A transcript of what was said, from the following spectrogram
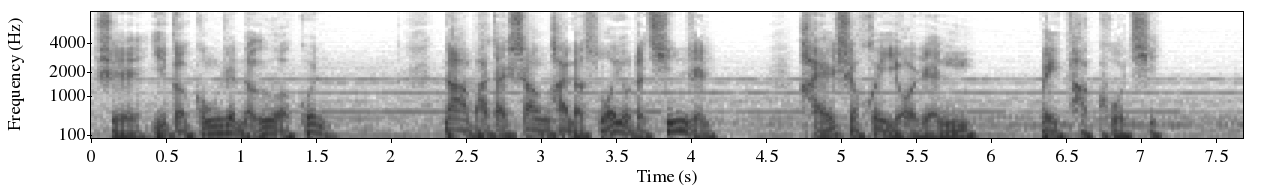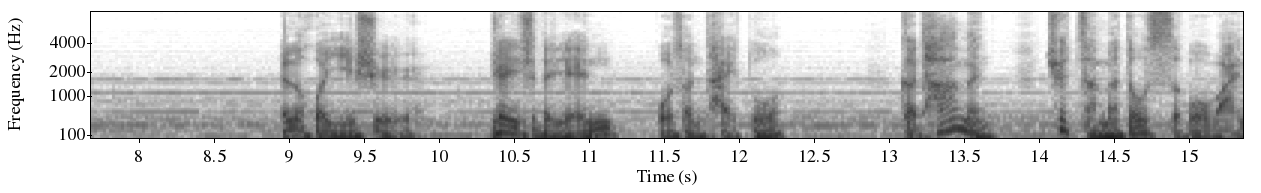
是一个公认的恶棍，哪怕他伤害了所有的亲人，还是会有人为他哭泣。人活一世，认识的人不算太多，可他们却怎么都死不完。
